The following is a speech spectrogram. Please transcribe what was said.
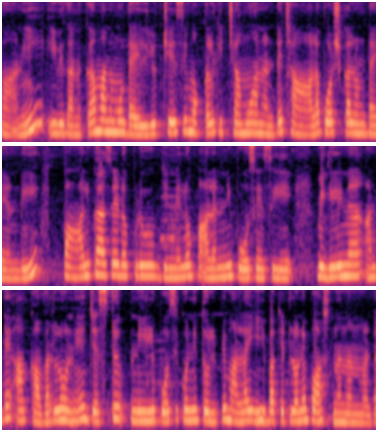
కానీ ఇవి కనుక మనము డైల్యూట్ చేసి మొక్కలకి ఇచ్చాము అని అంటే చాలా పోషకాలు ఉంటాయండి. పాలు కాసేటప్పుడు గిన్నెలో పాలన్నీ పోసేసి మిగిలిన అంటే ఆ కవర్లోనే జస్ట్ నీళ్ళు పోసి కొన్ని తొలిపి మళ్ళీ ఈ బకెట్లోనే పోస్తున్నాను అనమాట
